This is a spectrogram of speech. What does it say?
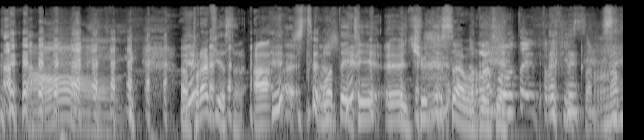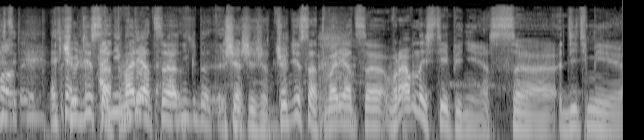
А, Профессор, а э, вот эти э, чудеса, вот эти Работает, профессор, работает. чудеса творятся... Сейчас, сейчас. Чудеса творятся в равной степени с э, детьми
